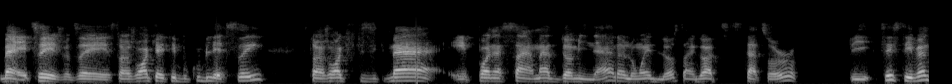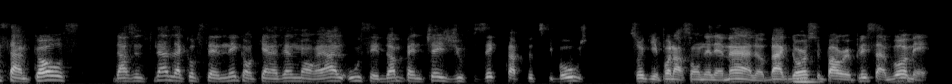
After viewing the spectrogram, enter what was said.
Ben, tu sais, je veux dire, c'est un joueur qui a été beaucoup blessé. C'est un joueur qui physiquement est pas nécessairement dominant, là, loin de là. C'est un gars à petite stature. Puis, tu sais, Steven Stamkos, dans une finale de la Coupe Stanley contre le Canadien de Montréal, où c'est dump and chase, joue physique, frappe tout ce qui bouge, c'est sûr qu'il n'est pas dans son élément. Là. Backdoor Mm. sur le power play, ça va, mais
